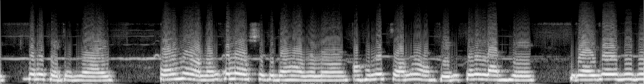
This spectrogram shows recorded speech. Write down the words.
একটু করে কেটে যায় হ্যাঁ হ্যাঁ আমার কোনো অসুবিধা হবে না। তাহলে চলো আর দেরি করে নেই। যাই যাই দিদি,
